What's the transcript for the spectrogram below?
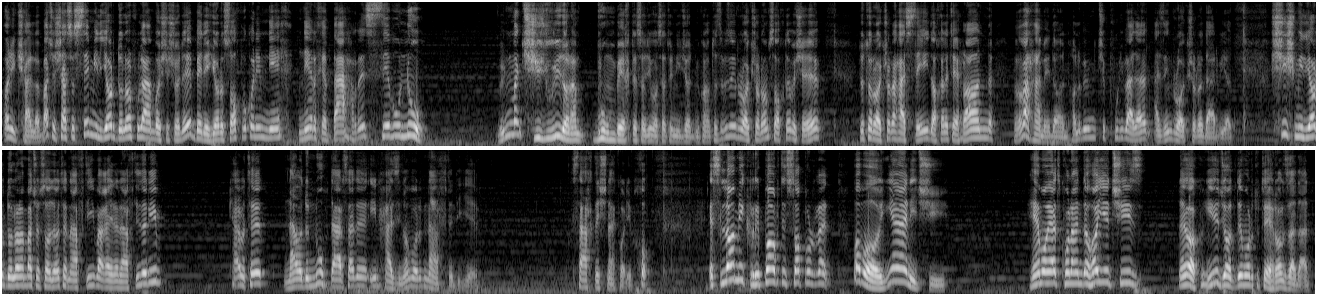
آری کلا. بچه 63 میلیارد دلار پول انباشته شده. بدهی صاف بکنیم. نرخ نرخ بهره 3 و 9 ببینید من چجوری دارم بمب اقتصادی واسه تون ایجاد می‌کنم. تازه بذارید راکشور هم ساخته بشه. دو تا راکشور هسته ای داخل تهران و همدان. حالا ببینید چه پولی بعدا از این راکشورا در بیاد. 6 میلیارد دلار هم بچه صادرات نفتی و غیر نفتی داریم. که البته 99 درصد این هزینه وارد نفت دیگه. سختش نکنیم. خب اسلامیک ریپورت ساپور بابا یعنی چی؟ حمایت کننده های چیز نگاه کن یه جاده ما رو تو تهران زدن.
